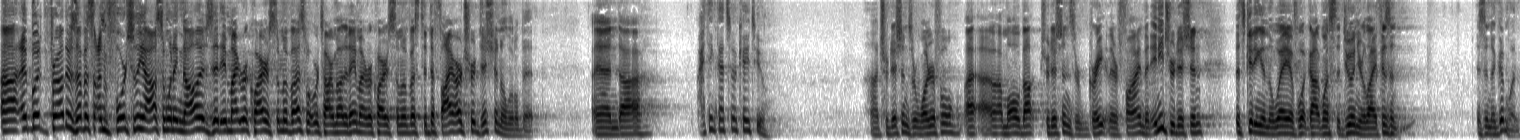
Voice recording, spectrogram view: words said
Uh, but for others of us, unfortunately, I also want to acknowledge that it might require some of us, what we're talking about today, might require some of us to defy our tradition a little bit. And uh, I think that's okay too. Uh, traditions are wonderful. I, am all about traditions. They're great and they're fine. But any tradition that's getting in the way of what God wants to do in your life isn't, isn't a good one.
